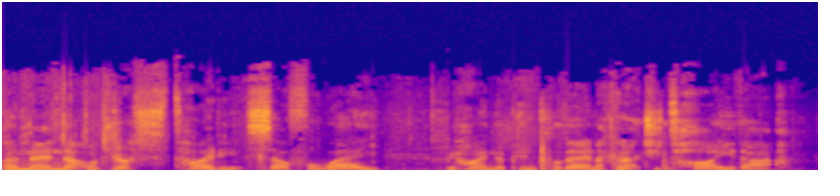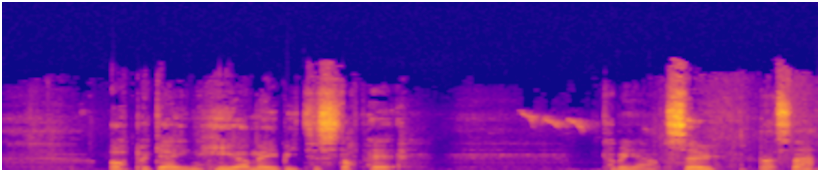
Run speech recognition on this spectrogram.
And then that'll just tidy itself away behind the pintle there. And I can actually tie that up again here maybe to stop it coming out. So that's that.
